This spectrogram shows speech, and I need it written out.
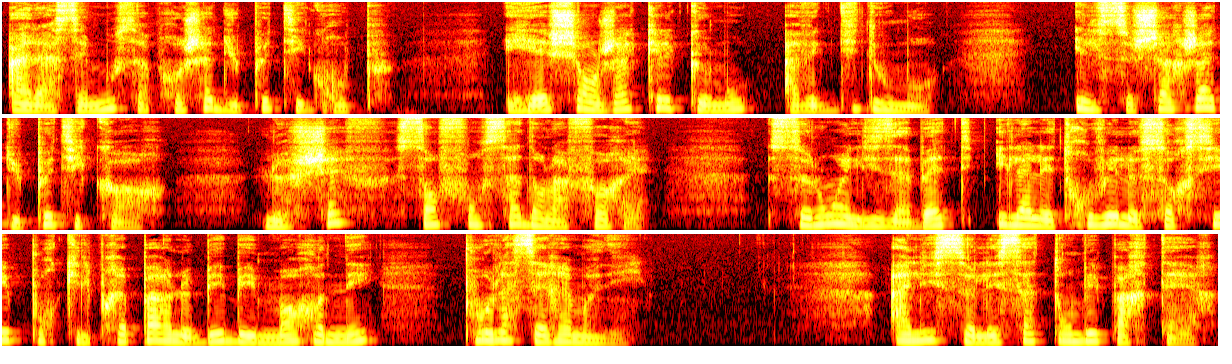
Alasemou s'approcha du petit groupe et échangea quelques mots avec Didoumo. Il se chargea du petit corps. Le chef s'enfonça dans la forêt. Selon Élisabeth, il allait trouver le sorcier pour qu'il prépare le bébé mort-né pour la cérémonie. Alice se laissa tomber par terre.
